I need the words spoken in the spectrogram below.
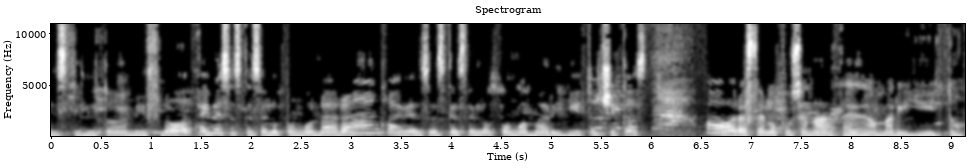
estilito de mi flor. Hay veces que se lo pongo naranja, hay veces que se lo pongo amarillito, chicas. Ahora se lo puse en, amarillito.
